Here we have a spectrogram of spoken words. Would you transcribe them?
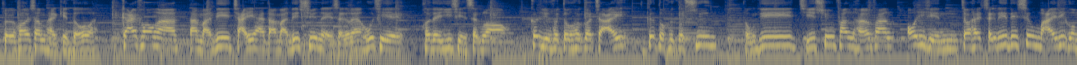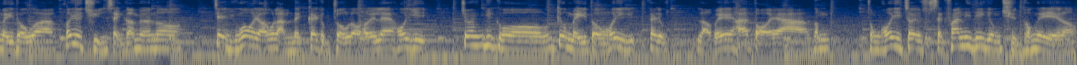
最開心係見到街坊啊，帶埋啲仔啊，帶埋啲孫嚟食咧，好似佢哋以前食落，跟住去到佢個仔，跟到佢個孫，同啲子孫分享翻。我以前就係食呢啲燒賣呢個味道啊，可以傳承咁樣咯。即係如果我有能力繼續做落去咧，可以將呢個呢個味道可以繼續留俾下一代啊，咁仲可以再食翻呢啲咁傳統嘅嘢咯。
